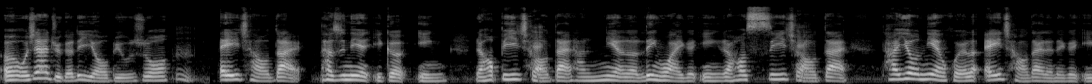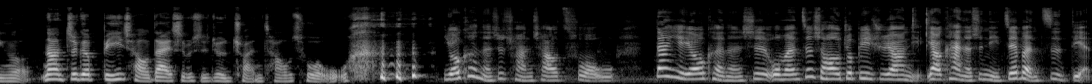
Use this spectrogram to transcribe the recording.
呃，我现在举个例哦，比如说，嗯，A 朝代它是念一个音，然后 B 朝代它念了另外一个音，然后 C 朝代它又念回了 A 朝代的那个音了，那这个 B 朝代是不是就是传抄错误？有可能是传抄错误，但也有可能是我们这时候就必须要你要看的是你这本字典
